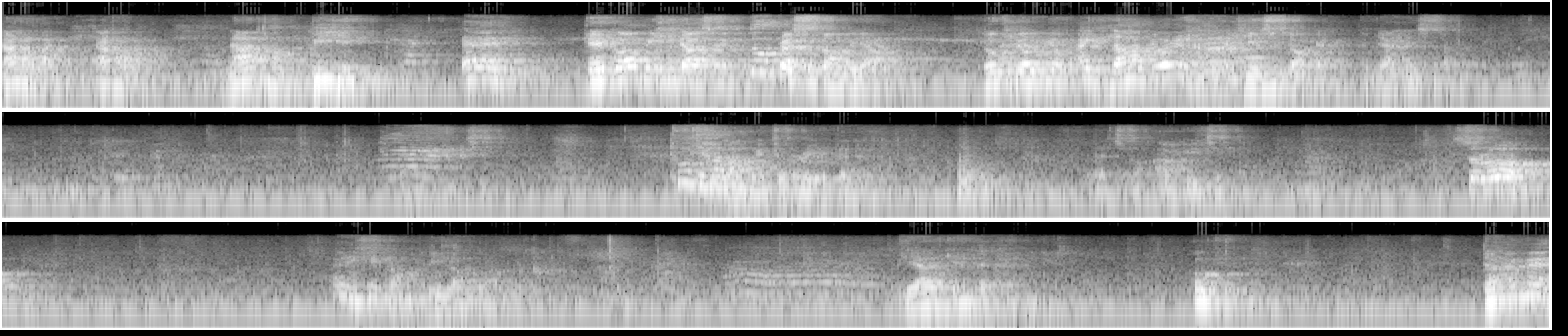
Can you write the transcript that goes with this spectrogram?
နားထောင်လိုက်နားထောင်လိုက်နားထောင်ပြီးရင်အဲကဲကောင်းပြီဒါဆိုရင်သူ့အတွက်ဆုတောင်းပေးရအောင်တို့ပြောပြောအဲ့လာပြောတဲ့လူကအရင်ဆုတောင်းကြခင်ဗျားရင်ဆုတောင်း ထူးခြားလာမယ်ကျွန်တော်ရဲ့အသက်တာအဲ့ကျွန်တော်အားပေးခြင်းဆိုတော့အဲ့ဒီရှိတော့မီးလောင်သွားတယ်ဘုရားခင်လက်ခံဟုတ်ပြီဒါပေမဲ့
